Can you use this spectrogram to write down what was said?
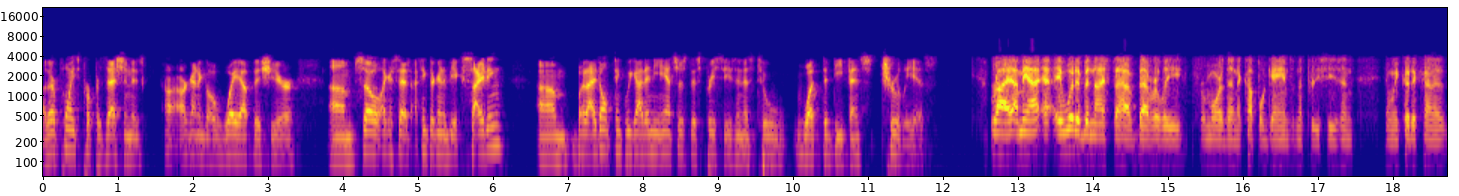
Uh, their points per possession is are, are going to go way up this year. Um, so, like I said, I think they're going to be exciting, um, but I don't think we got any answers this preseason as to what the defense truly is. Right. I mean, I, it would have been nice to have Beverley for more than a couple games in the preseason, and we could have kind of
